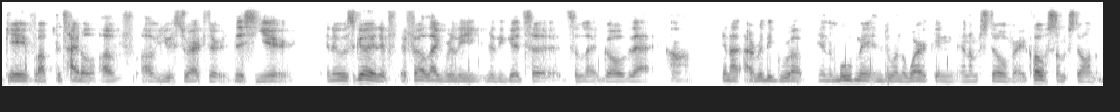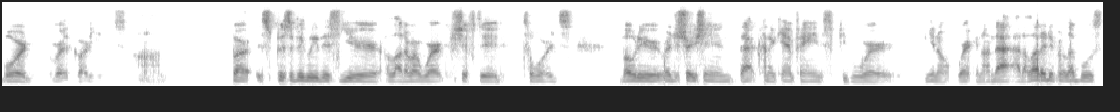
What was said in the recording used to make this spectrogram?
gave up the title of of youth director this year. And it was good. It, it felt like really really good to to let go of that. Um and I, I, really grew up in the movement and doing the work and, and i'm still very close. I'm still on the board of earth guardians. Um, but specifically this year a lot of our work shifted towards voter registration that kind of campaigns. People were you know working on that at a lot of different levels.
